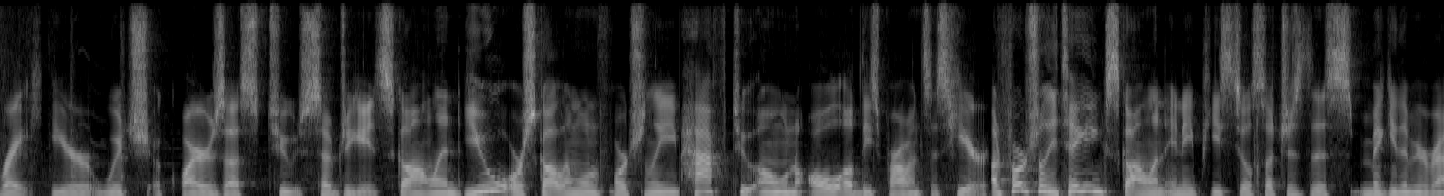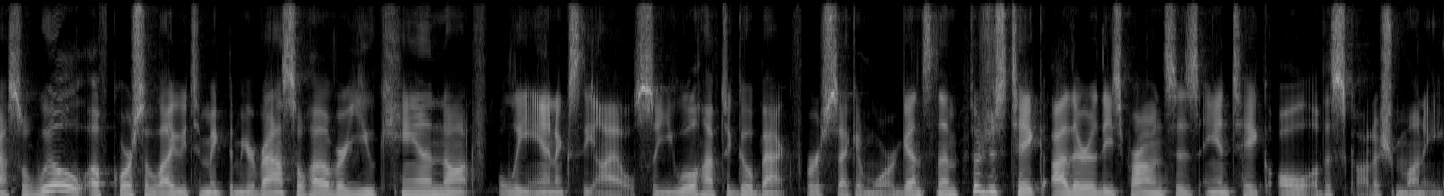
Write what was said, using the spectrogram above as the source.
right here, which acquires us to subjugate Scotland, you or Scotland will unfortunately have to own all of these provinces here. Unfortunately, taking Scotland in a peace deal such as this, making them your vassal, will of course allow you to make them your vassal. However, you cannot fully annex the Isles, so you will have to go back for a second war against them. So just take either of these provinces and take all of the Scottish money.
